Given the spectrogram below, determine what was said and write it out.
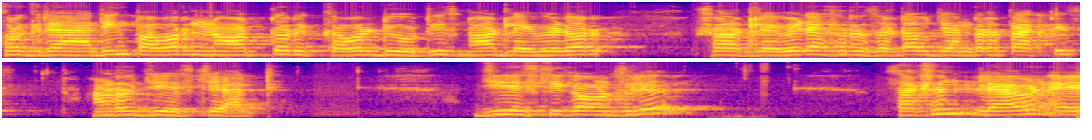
for granting power not to recover duties not levied or short levied as a result of general practice under G S T act G S T council section eleven A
